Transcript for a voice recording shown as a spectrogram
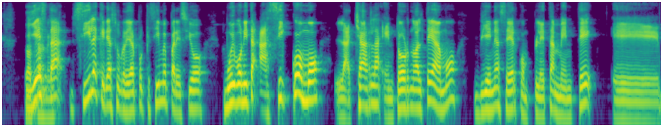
Y esta sí la quería subrayar porque sí me pareció muy bonita, así como la charla en torno al te amo viene a ser completamente 100% eh,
